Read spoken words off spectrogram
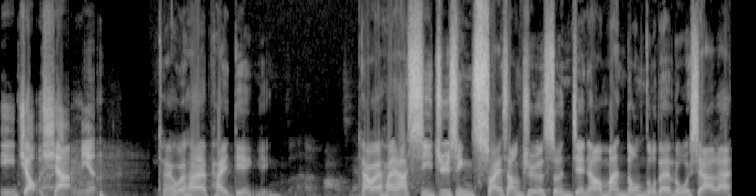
椅脚下面。他以为他在拍电影，他以为拍他戏剧性甩上去的瞬间，然后慢动作再落下来。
